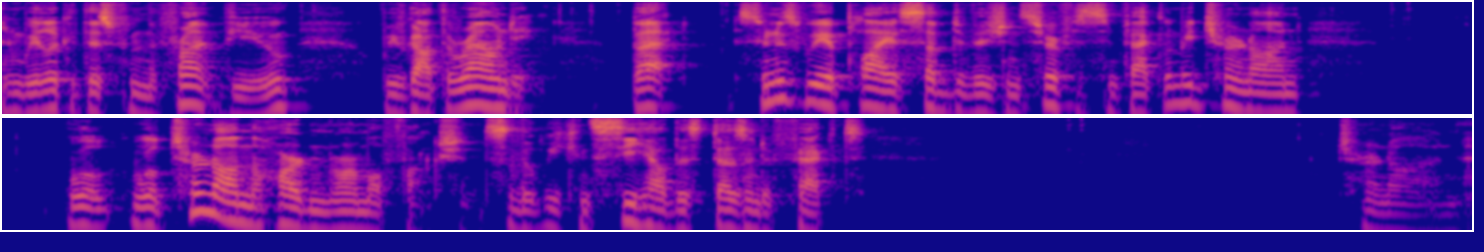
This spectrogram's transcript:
and we look at this from the front view, we've got the rounding. But as soon as we apply a subdivision surface, in fact, let me turn on we'll, we'll turn on the harden normal function so that we can see how this doesn't affect, turn on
